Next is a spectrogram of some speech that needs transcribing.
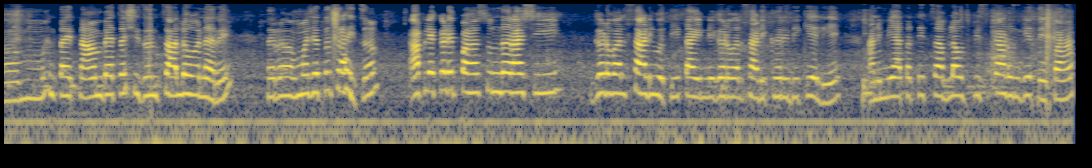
म्हणतायत म्हणता येत ना आंब्याचं सीझन चालू होणार आहे. तर मजेतच राहायचं. आपल्याकडे पहा सुंदर अशी गडवाल साडी होती ताईंनी गडवाल साडी खरेदी केली आहे. आणि मी आता तिचा ब्लाऊज पीस काढून घेते पहा.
